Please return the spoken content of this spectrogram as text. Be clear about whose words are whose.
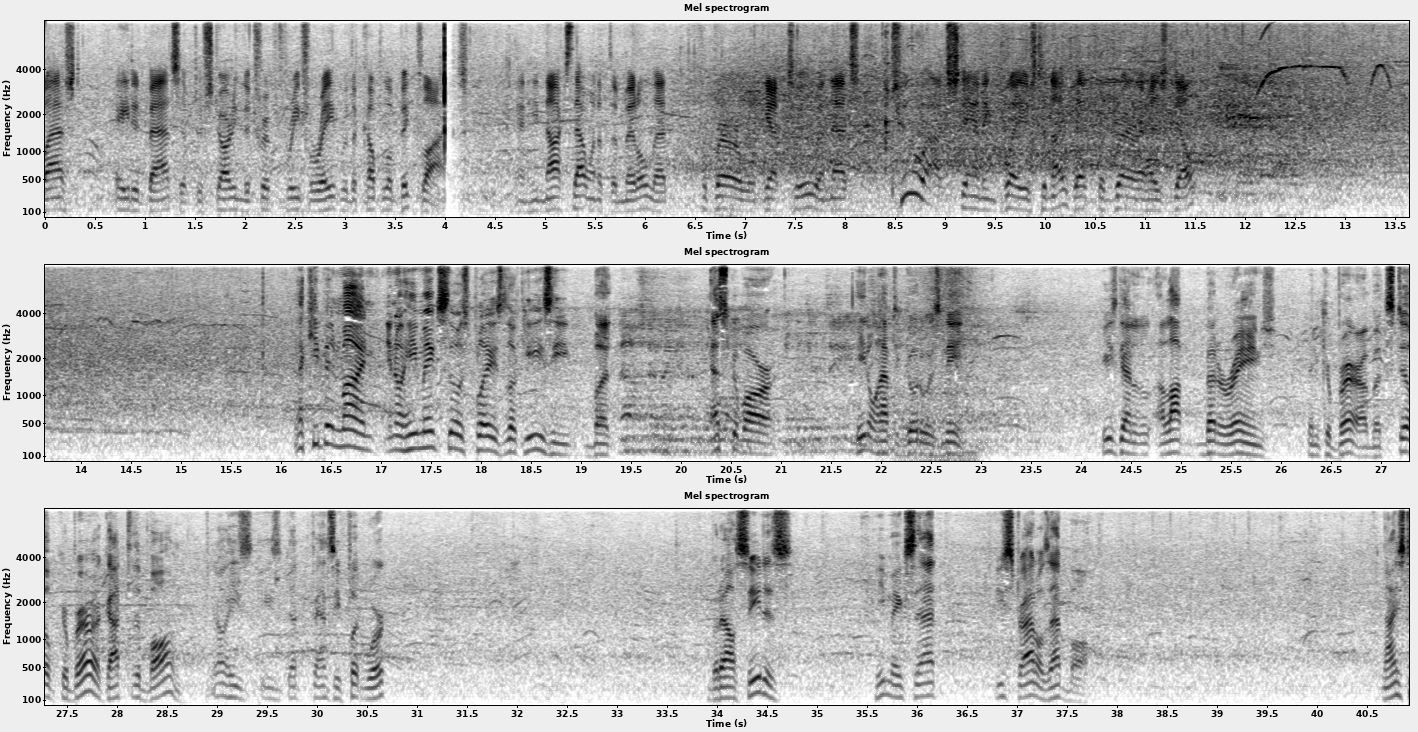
Speaker 1: last eight at bats after starting the trip three for eight with a couple of big flies. And he knocks that one up the middle that Cabrera will get to. And that's two outstanding plays tonight that Cabrera has dealt.
Speaker 2: Now keep in mind, you know, he makes those plays look easy, but Escobar, he don't have to go to his knee. He's got a lot better range than Cabrera, but still Cabrera got to the ball. You know, he's he's got fancy footwork. But Alcides, he makes that, he straddles that ball. Nice.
